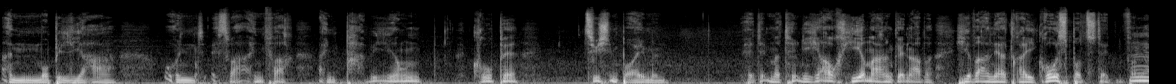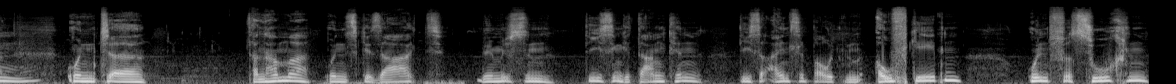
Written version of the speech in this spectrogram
an Mobiliar, und es war einfach ein Pavillongruppe zwischen Bäumen. Hätte man natürlich auch hier machen können, aber hier waren ja drei Großsportstätten verlangt. Mhm. Und äh, dann haben wir uns gesagt, wir müssen diesen Gedanken dieser Einzelbauten aufgeben und versuchen,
